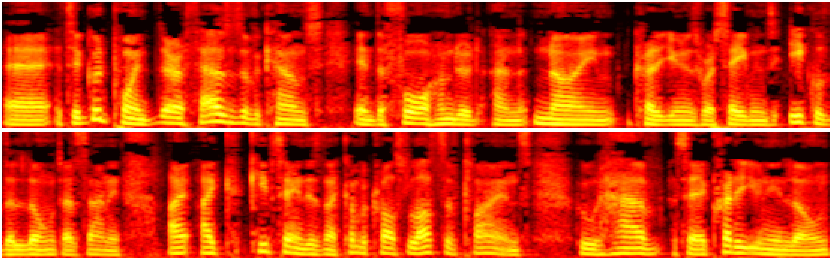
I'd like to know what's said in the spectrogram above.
Uh, it's a good point. There are thousands of accounts in the 409 credit unions where savings equal the loans outstanding. I, I keep saying this, and I come across lots of clients who have, say, a credit union loan,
